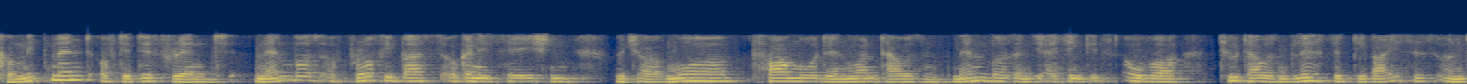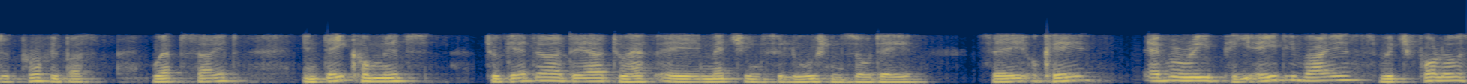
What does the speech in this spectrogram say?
commitment of the different members of Profibus organization, which are more, far more than 1,000 members, and I think it's over 2,000 listed devices on the Profibus website, and they commit together there to have a matching solution. So they say, okay, every PA device which follows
